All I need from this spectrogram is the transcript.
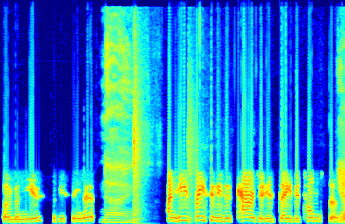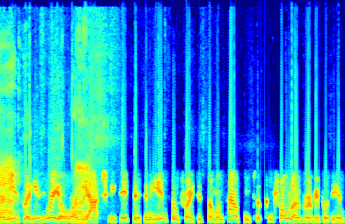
Stolen Youth. Have you seen it? no. and he's basically this character is David Thompson, Yeah. and he's but he's real, and he actually did this, and he infiltrated someone's house, and he took control over everybody, and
